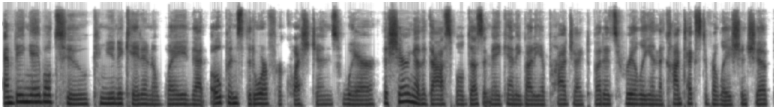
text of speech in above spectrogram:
And being able to communicate in a way that opens the door for questions where the sharing of the gospel doesn't make anybody a project, but it's really in the context of relationship,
